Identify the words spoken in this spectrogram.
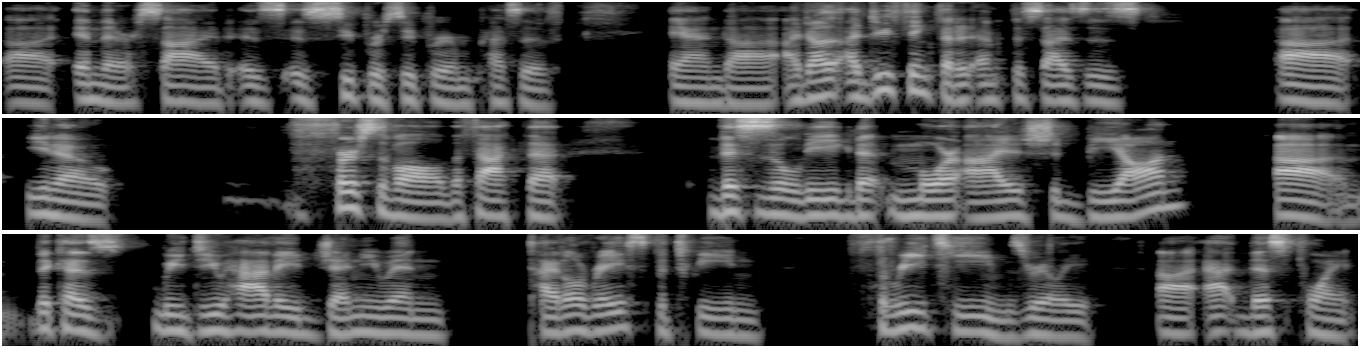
uh, in their side is is super super impressive, and uh, I do I do think that it emphasizes, uh, you know, first of all the fact that this is a league that more eyes should be on, um, because we do have a genuine title race between three teams really uh, at this point.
